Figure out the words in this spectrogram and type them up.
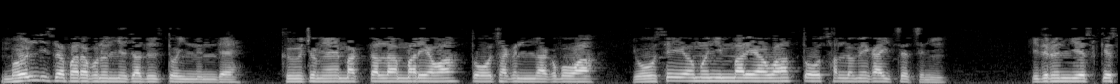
멀리서 바라보는 여자들도 있는데 그 중에 막달라 마리아와 또 작은 야고보와 요새의 어머님 마리아와 또 살로메가 있었으니 이들은 예수께서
